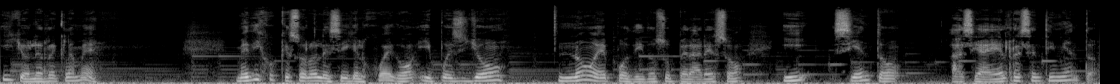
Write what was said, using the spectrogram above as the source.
y yo le reclamé. Me dijo que solo le sigue el juego y pues yo no he podido superar eso y siento hacia él resentimiento.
